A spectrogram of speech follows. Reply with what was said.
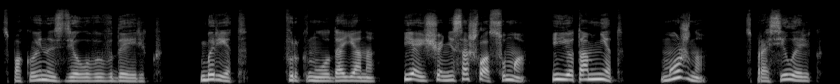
Спокойно сделал вывод Эрик. «Бред», — фыркнула Даяна. «Я еще не сошла с ума. Ее там нет. Можно?» — спросил Эрик.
